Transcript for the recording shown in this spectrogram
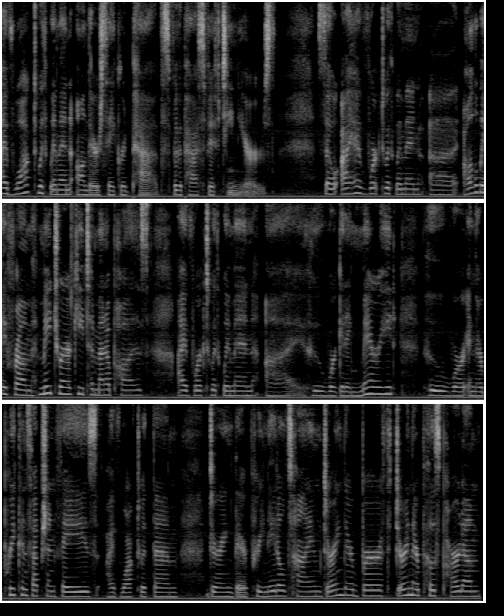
I've walked with women on their sacred paths for the past 15 years. So I have worked with women uh, all the way from menarche to menopause. I've worked with women uh, who were getting married, who were in their preconception phase. I've walked with them during their prenatal time, during their birth, during their postpartum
